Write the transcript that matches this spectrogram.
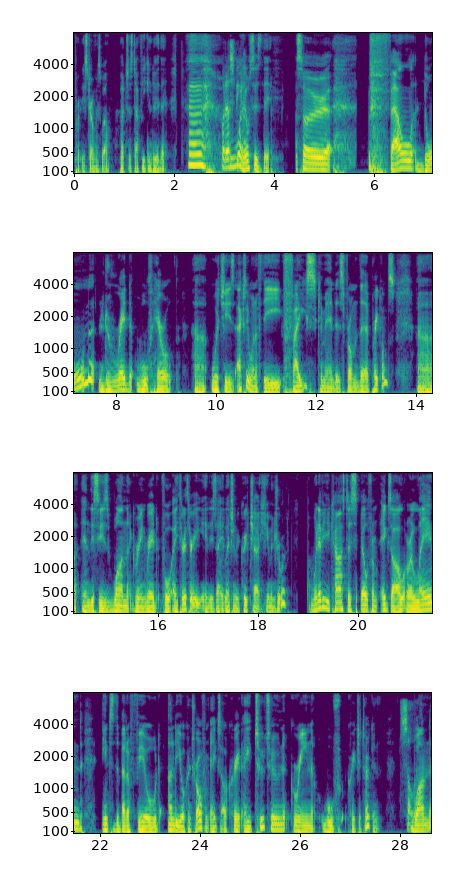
pretty strong as well. Bunch of stuff you can do there. Uh, What else what else is there? So, Foul Dawn Dread Wolf Herald, uh, which is actually one of the face commanders from the precons. Uh, and this is one green red for a 3 3. It is a legendary creature, human druid. Whenever you cast a spell from exile or a land into the battlefield under your control from exile, create a two tune green wolf creature token. Solid. One,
